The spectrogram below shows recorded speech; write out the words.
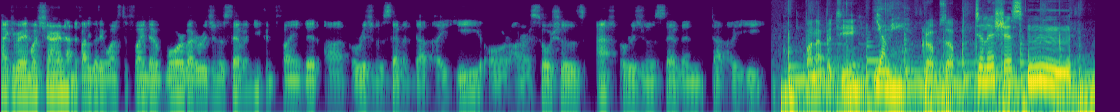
Thank you very much, Sharon. And if anybody wants to find out more about Original 7, you can find it on original7.ie or on our socials at original7.ie. Bon appetit. Yummy. Grubs up. Delicious. Mmm.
